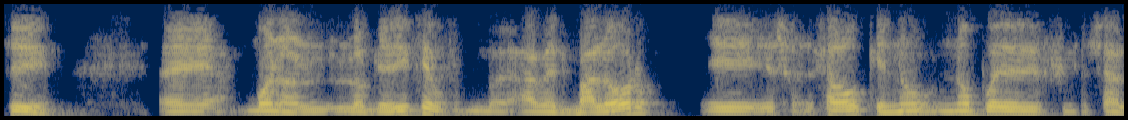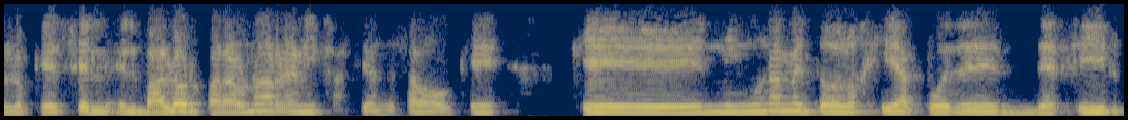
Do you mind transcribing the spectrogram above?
Sí. Eh, bueno, lo que dice, a ver, valor eh, es, algo que no, no puede, o sea, lo que es el, valor para una organización es algo que, que ninguna metodología puede decir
